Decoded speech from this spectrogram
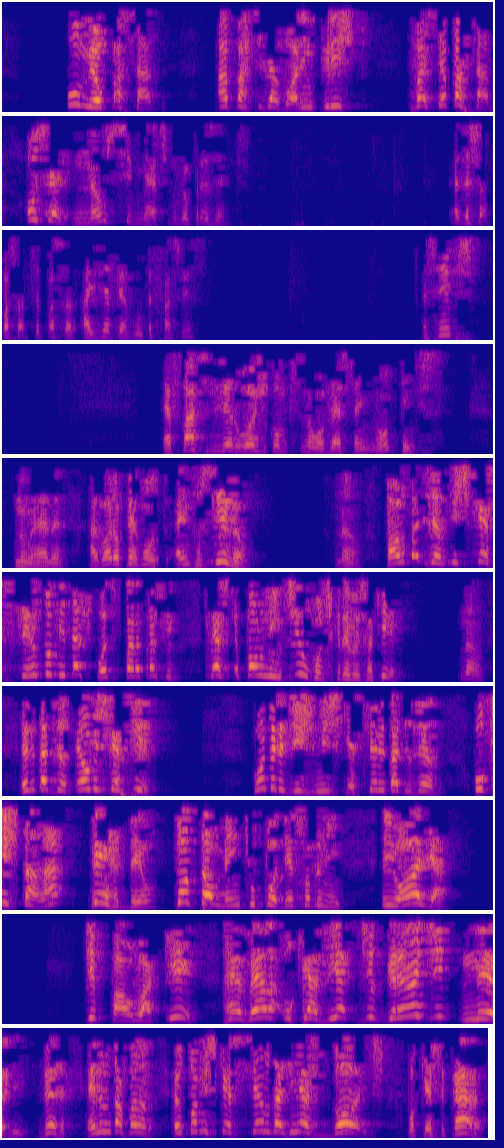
o meu passado, a partir de agora, em Cristo, vai ser passado. Ou seja, não se mete no meu presente. É deixar o passado ser passado. Aí vem a pergunta, é fácil isso? É simples? É fácil viver hoje como se não houvessem ontem? Não é, né? Agora eu pergunto, é impossível? Não. Paulo está dizendo, esquecendo-me das coisas para trás fico. Você acha que Paulo mentiu quando escreveu isso aqui? Não. Ele está dizendo, eu me esqueci. Quando ele diz me esqueci, ele está dizendo, o que está lá perdeu totalmente o poder sobre mim. E olha que Paulo aqui revela o que havia de grande nele. Veja, ele não está falando, eu estou me esquecendo das minhas dores. Porque esse cara,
